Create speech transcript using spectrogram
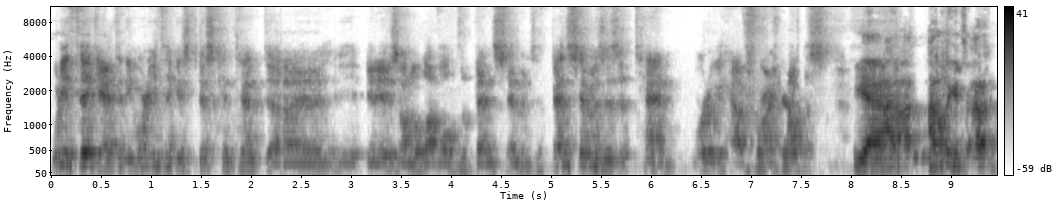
what do you think, Anthony? Where do you think his discontent uh, it is on a level of the Ben Simmons? If Ben Simmons is a ten, where do we have Ryan Ellis? Yeah, I, I don't think it's. I don't,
